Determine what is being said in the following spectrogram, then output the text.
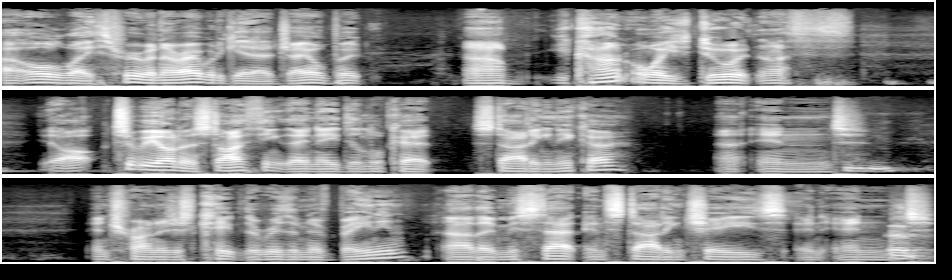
uh, all the way through, and they're able to get out of jail. But um, you can't always do it. And I, th- you know, to be honest, I think they need to look at starting Nicho uh, and mm-hmm. and trying to just keep the rhythm they've been in. Uh, they missed that and starting cheese and and that,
